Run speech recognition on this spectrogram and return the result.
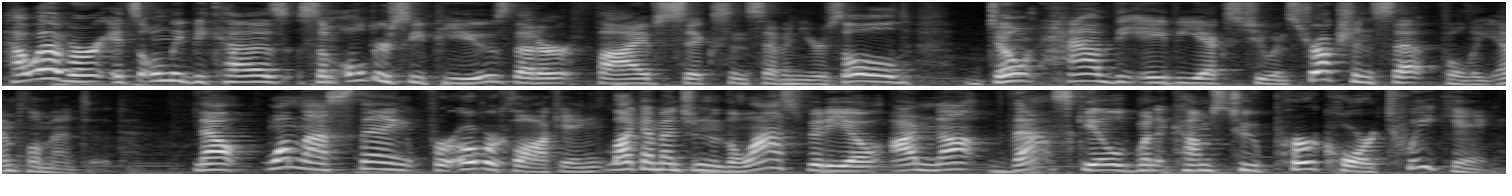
However, it's only because some older CPUs that are 5, 6, and 7 years old don't have the AVX2 instruction set fully implemented. Now, one last thing for overclocking, like I mentioned in the last video, I'm not that skilled when it comes to per-core tweaking,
